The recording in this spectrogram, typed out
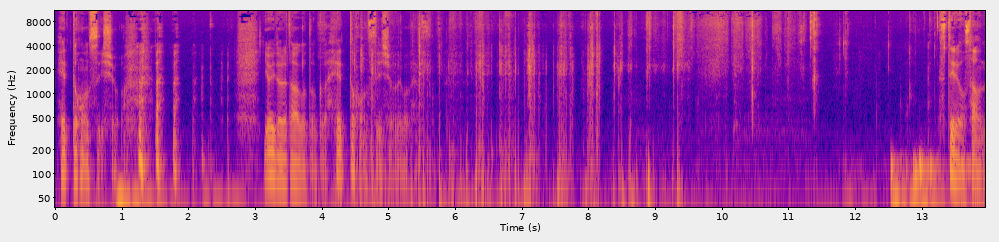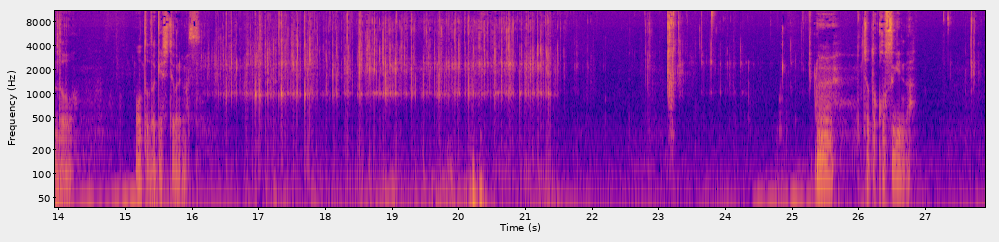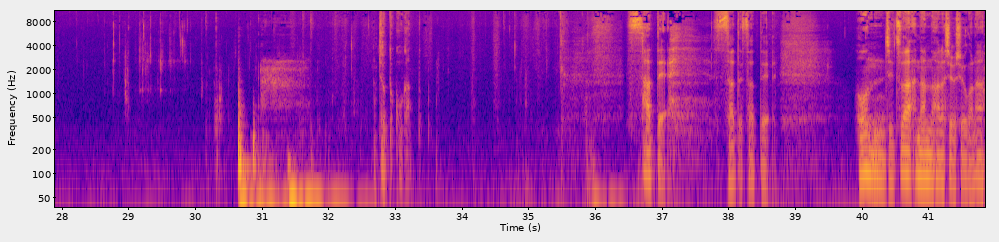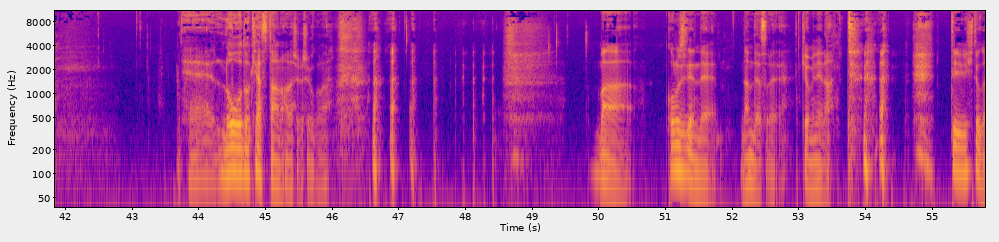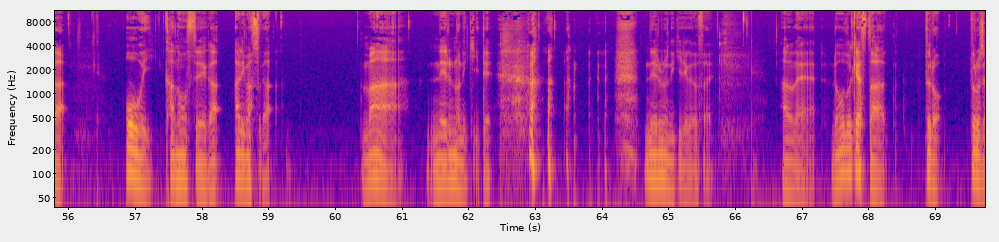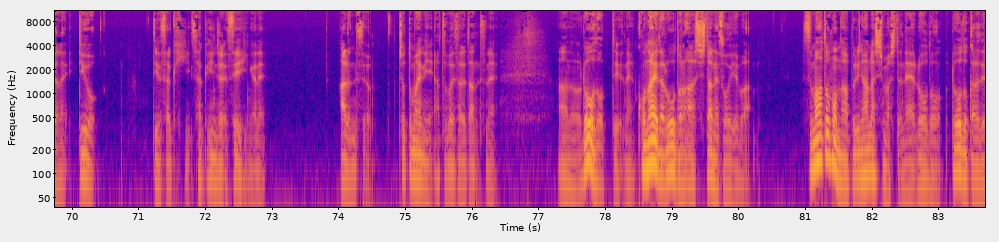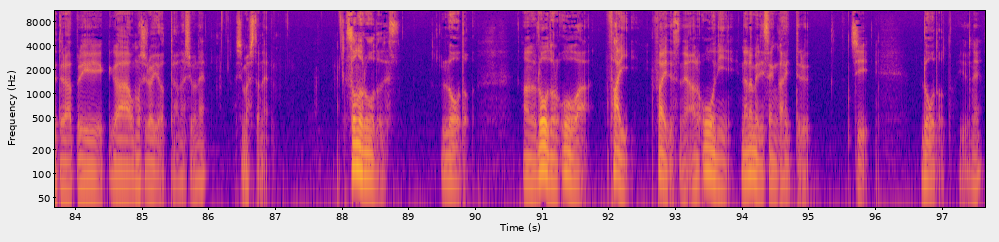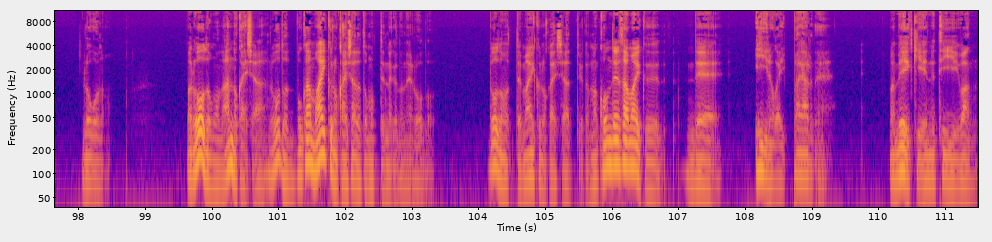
ヘッドホン推奨。酔いどれタワゴトークはヘッドホン推奨でございます。ステレオサウンドをお届けしております。うん、ちょっと濃すぎるな。ちょっと濃かった。さて、さてさて、本日は何の話をしようかな。えー、ロードキャスターの話をしようかな。まあ、この時点で、なんだよそれ、興味ねえなっていう人が多い可能性がありますが、まあ、寝るのに聞いて。寝るのに聞いてください。あのね、ロードキャスタープロ、プロじゃない、デュオっていう作品、作品じゃない、製品がね、あるんですよ。ちょっと前に発売されたんですね。あの、ロードっていうね、この間ロードの話したね、そういえば。スマートフォンのアプリの話しましたね、ロード。ロードから出てるアプリが面白いよって話をね、しましたね。そのロードです。ロード。あの、ロードの O は、ファイ、ファイですね。あの O に斜めに線が入ってる字、ロードというね、ロゴの。まあ、ロードも何の会社？ロード、僕はマイクの会社だと思ってんだけどね、ロード。ロードってマイクの会社っていうか、まあ、コンデンサーマイクで、いいのがいっぱいあるね。まあ、名機 NT1。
